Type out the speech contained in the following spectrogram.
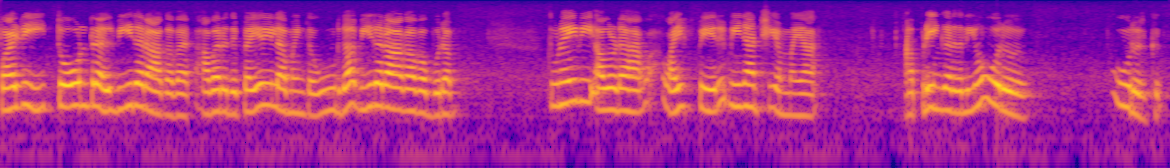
வழி தோன்றல் வீரராகவர். அவரது பெயரில் அமைந்த ஊர் தான் வீரராகவபுரம். துணைவி அவரோட வைஃப் பேர் மீனாட்சி அம்மையார். அப்படிங்கிறதுலையும் ஒரு ஊர் இருக்குது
